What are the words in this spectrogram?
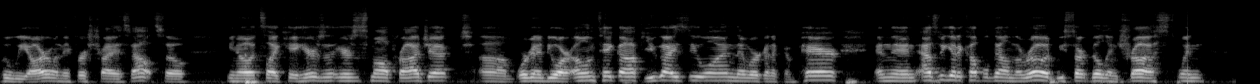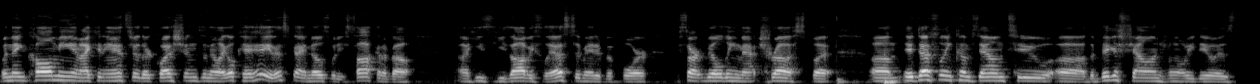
who we are when they first try us out so you know it's like hey here's a here's a small project um, we're going to do our own takeoff you guys do one then we're going to compare and then as we get a couple down the road we start building trust when when they call me and i can answer their questions and they're like okay hey this guy knows what he's talking about uh, he's he's obviously estimated before. We start building that trust, but um, it definitely comes down to uh, the biggest challenge in what we do is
